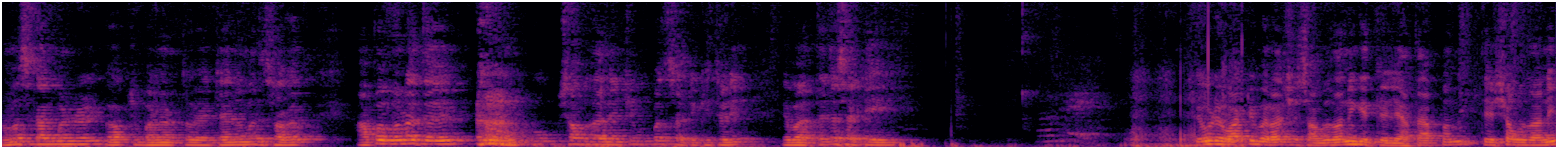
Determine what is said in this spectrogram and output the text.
नमस्कार मंडळी गावचे बनाडतो या चॅनलमध्ये स्वागत. आपण म्हणत आहे उप- साबुदाण्याची उपवासासाठी खिचडी. हे बघा त्याच्यासाठी एवढे वाटीभर असे साबुदाणे घेतलेले आता आपण ते साबुदाणे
